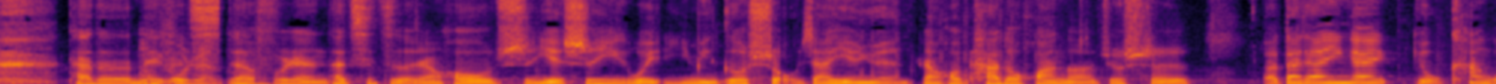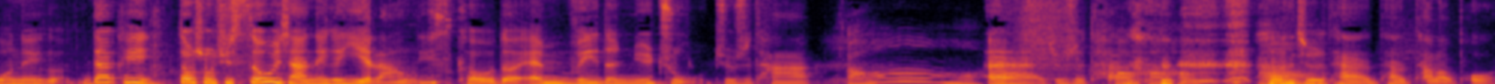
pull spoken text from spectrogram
他的那个呃夫人他妻子，然后是也是一位一名歌手加演员，然后他的话呢就是。呃，大家应该有看过那个，大家可以到时候去搜一下那个《野狼 DISCO》的 MV 的女主，就是她哦，哎，就是她，好好好，就是她，她，她老婆。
